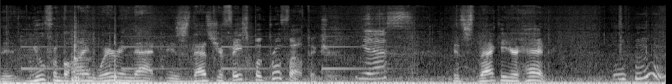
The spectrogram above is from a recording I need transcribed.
that you from behind wearing that is that's your Facebook profile picture. Yes. It's the back of your head. Mm-hmm.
